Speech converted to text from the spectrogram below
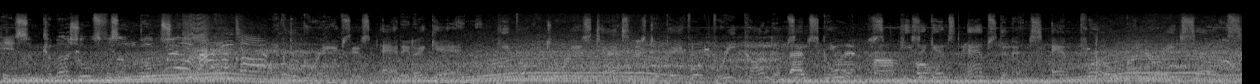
Here's some commercials for some bullshit. Schools. Against abstinence and pro underage sex.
